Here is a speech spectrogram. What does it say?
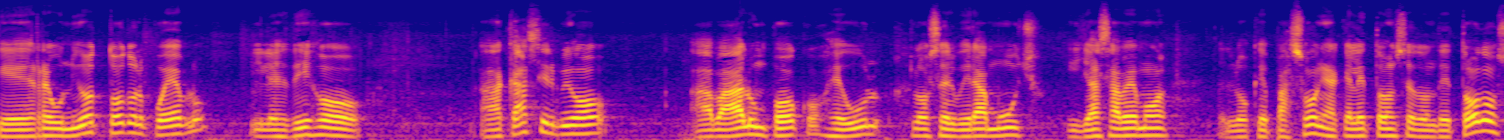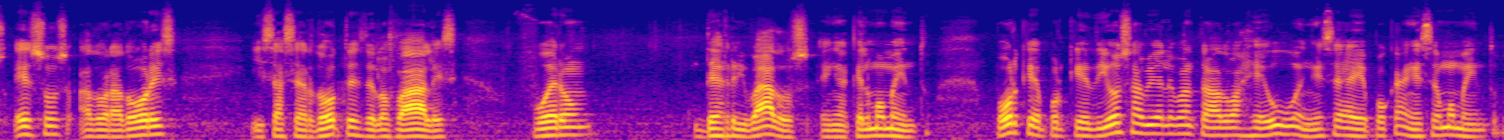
que reunió todo el pueblo y les dijo, acá sirvió a Baal un poco, Jehú lo servirá mucho. Y ya sabemos lo que pasó en aquel entonces, donde todos esos adoradores y sacerdotes de los Baales fueron derribados en aquel momento. ¿Por qué? Porque Dios había levantado a Jehú en esa época, en ese momento,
